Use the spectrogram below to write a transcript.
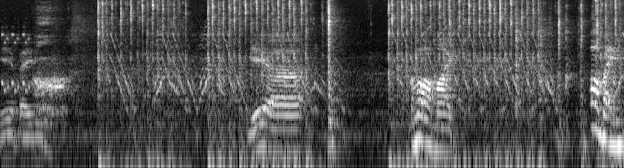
Yeah, baby. Yeah. Come on, Mike. Come on, baby. Mm.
